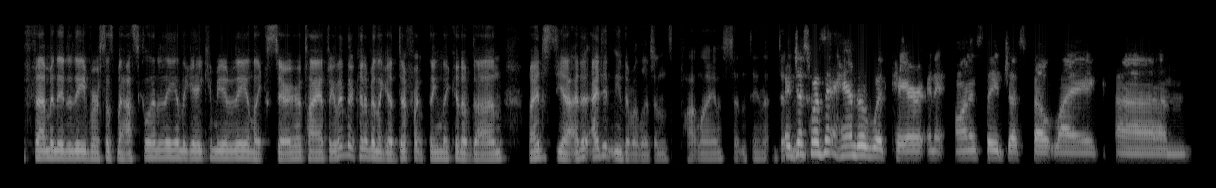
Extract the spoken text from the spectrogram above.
femininity versus masculinity in the gay community and like stereotypes. I think there could have been like a different thing they could have done, but I just yeah, I, did, I didn't need the religions plotline. I just didn't think that. It didn't- just wasn't handled with care and it honestly just felt like um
